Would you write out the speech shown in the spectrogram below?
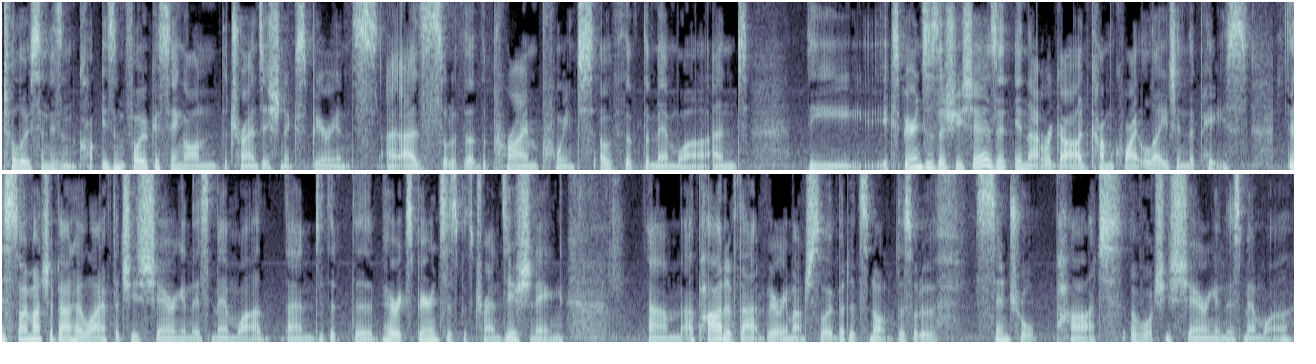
Talusan isn't isn't focusing on the transition experience as sort of the, the prime point of the, the memoir, and the experiences that she shares in, in that regard come quite late in the piece. There's so much about her life that she's sharing in this memoir, and the, the her experiences with transitioning um, a part of that very much so, but it's not the sort of central part of what she's sharing in this memoir.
